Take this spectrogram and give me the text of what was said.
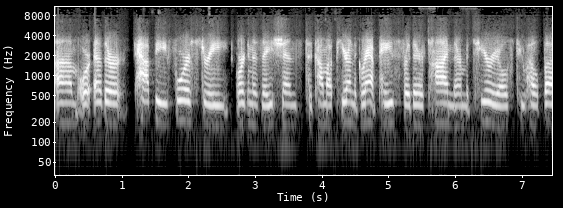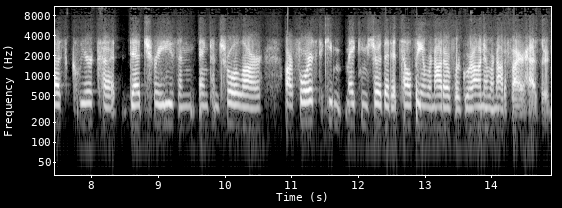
um, or other happy forestry organizations to come up here, and the grant pays for their time, their materials to help us clear cut dead trees and, and control our our forest to keep making sure that it's healthy and we're not overgrown and we're not a fire hazard.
